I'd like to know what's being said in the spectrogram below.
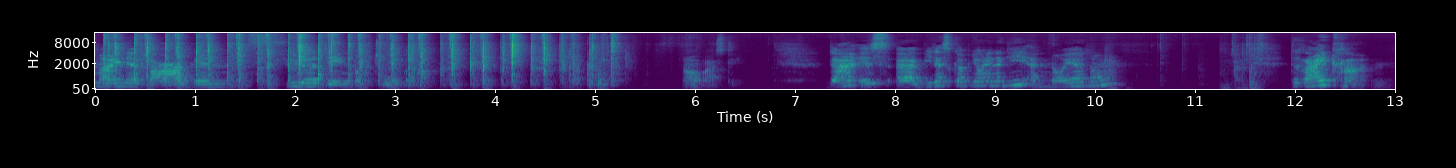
meine Wagen für den Oktober. Oh, was okay. Da ist äh, wieder Skorpionenergie, Erneuerung. Drei Karten.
